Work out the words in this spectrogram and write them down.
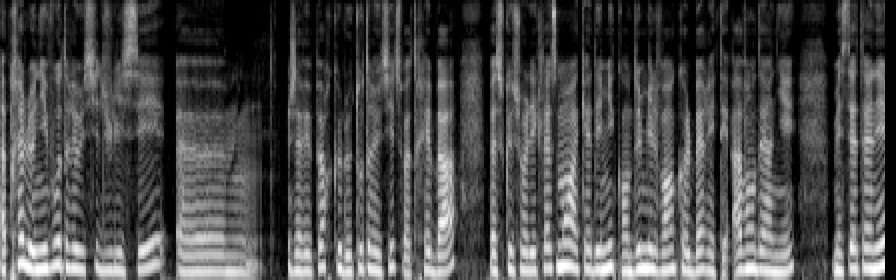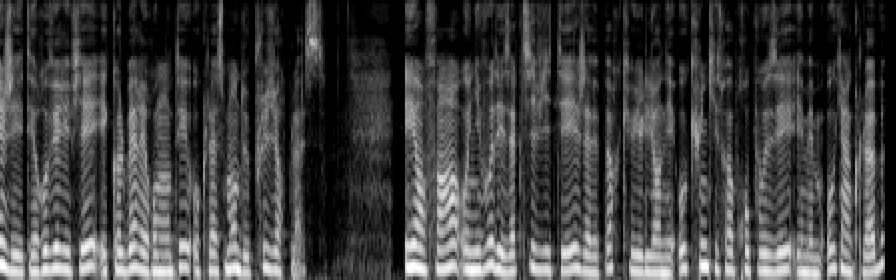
Après, le niveau de réussite du lycée, euh, j'avais peur que le taux de réussite soit très bas, parce que sur les classements académiques en 2020, Colbert était avant-dernier, mais cette année, j'ai été revérifiée et Colbert est remonté au classement de plusieurs places. Et enfin, au niveau des activités, j'avais peur qu'il n'y en ait aucune qui soit proposée et même aucun club.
